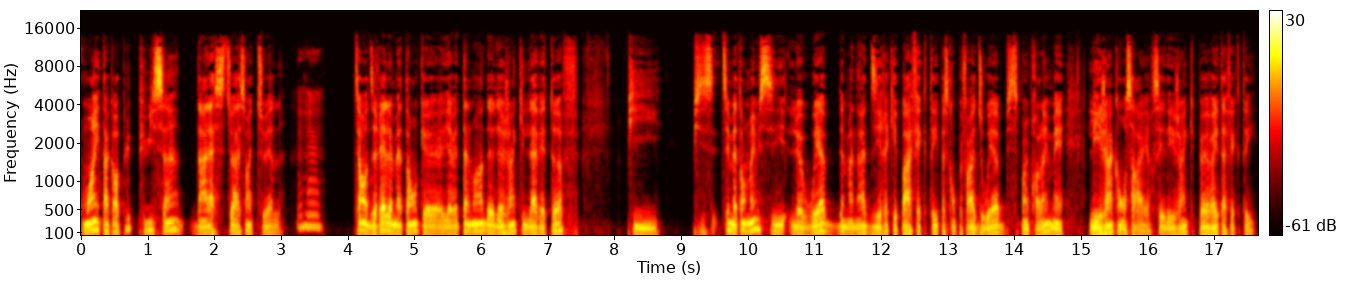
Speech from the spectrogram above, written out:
moins est encore plus puissant dans la situation actuelle. Tu sais, on dirait, là, mettons, qu'il y avait tellement de, de gens qui l'avaient tough, puis, puis tu sais, mettons, même si le web, de manière directe, est pas affecté, parce qu'on peut faire du web, c'est pas un problème, mais les gens qu'on sert, c'est des gens qui peuvent être affectés.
